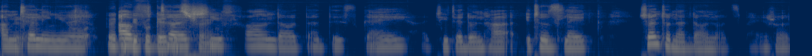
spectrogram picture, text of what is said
I'm telling you, Where do after people get this she found out that this guy had cheated on her, it was like she went on a downward spiral.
